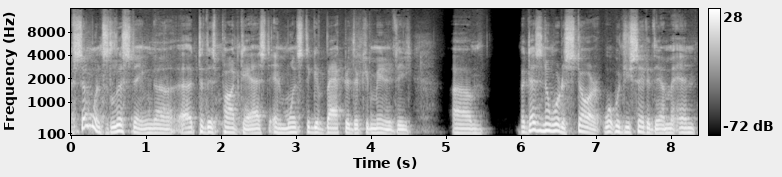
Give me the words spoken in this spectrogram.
Someone's listening uh, uh, to this podcast and wants to give back to the community, um, but doesn't know where to start, what would you say to them? And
